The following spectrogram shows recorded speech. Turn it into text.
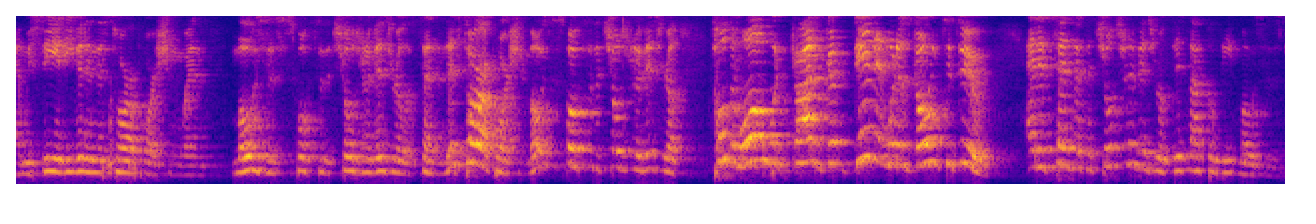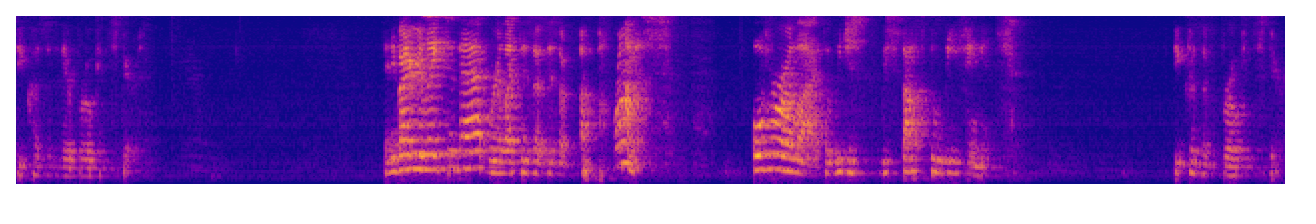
And we see it even in this Torah portion when Moses spoke to the children of Israel. It says in this Torah portion, Moses spoke to the children of Israel told them all what God did and what is going to do. And it says that the children of Israel did not believe Moses because of their broken spirit. Anybody relate to that? Where like there's a there's a, a promise over our lives, but we just we stopped believing it because of broken spirit.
